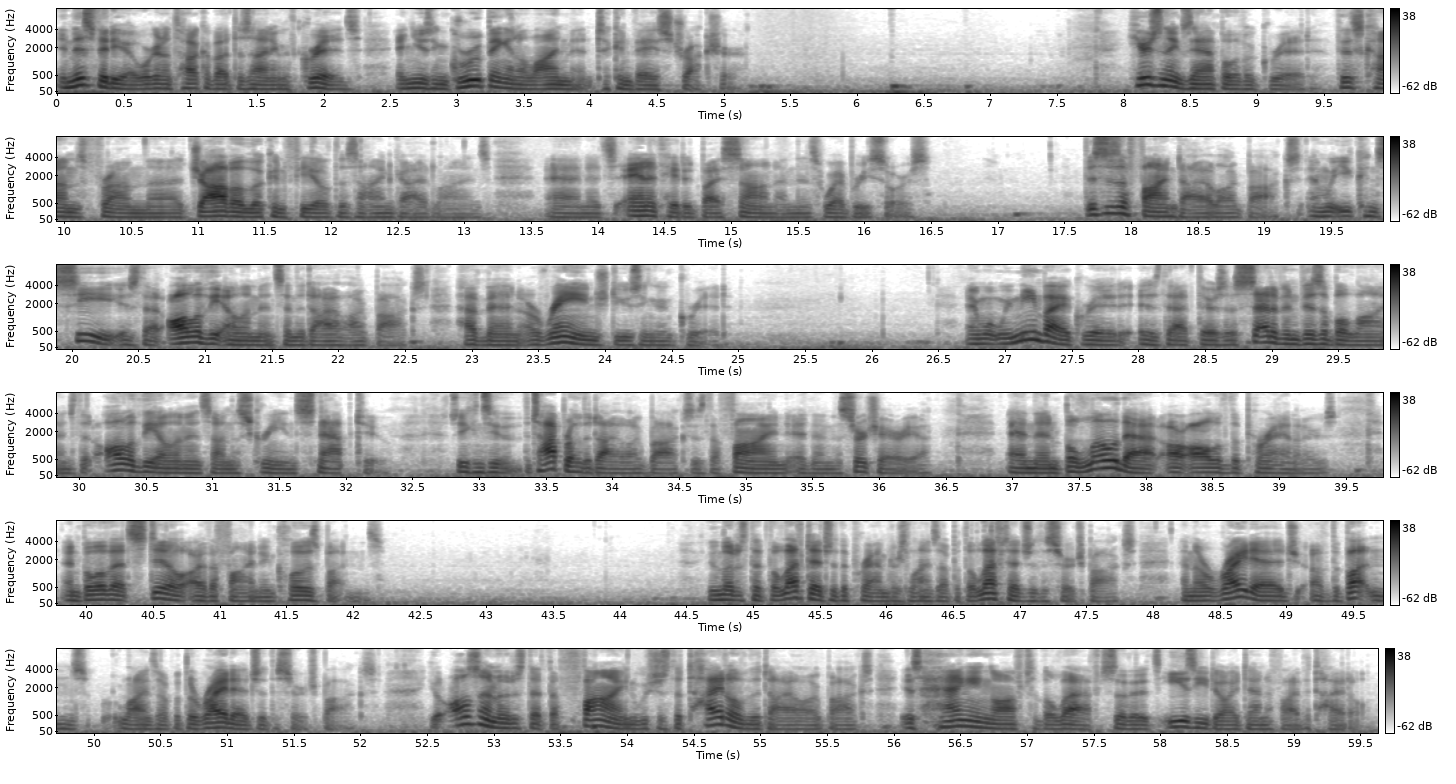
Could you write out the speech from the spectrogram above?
In this video, we're going to talk about designing with grids and using grouping and alignment to convey structure. Here's an example of a grid. This comes from the Java Look and Feel Design Guidelines, and it's annotated by Sun on this web resource. This is a fine dialog box, and what you can see is that all of the elements in the dialog box have been arranged using a grid. And what we mean by a grid is that there's a set of invisible lines that all of the elements on the screen snap to. So you can see that the top row of the dialog box is the find and then the search area. And then below that are all of the parameters. And below that still are the find and close buttons you'll notice that the left edge of the parameters lines up with the left edge of the search box, and the right edge of the buttons lines up with the right edge of the search box. You'll also notice that the find, which is the title of the dialog box, is hanging off to the left so that it's easy to identify the title.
